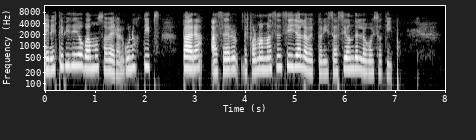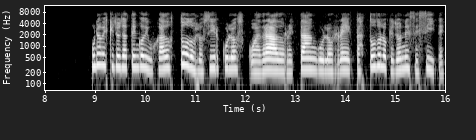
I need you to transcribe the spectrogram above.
en este video vamos a ver algunos tips para hacer de forma más sencilla la vectorización del logo isotipo. Una vez que yo ya tengo dibujados todos los círculos, cuadrados, rectángulos, rectas, todo lo que yo necesite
